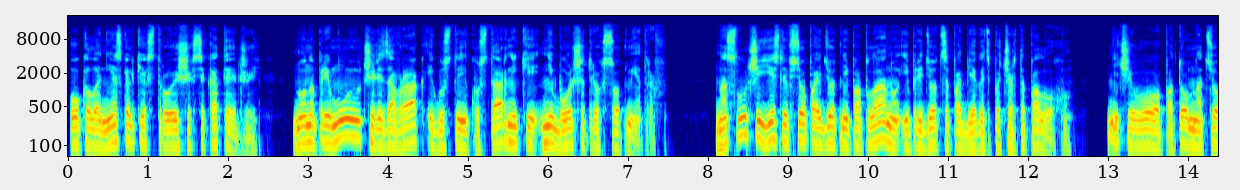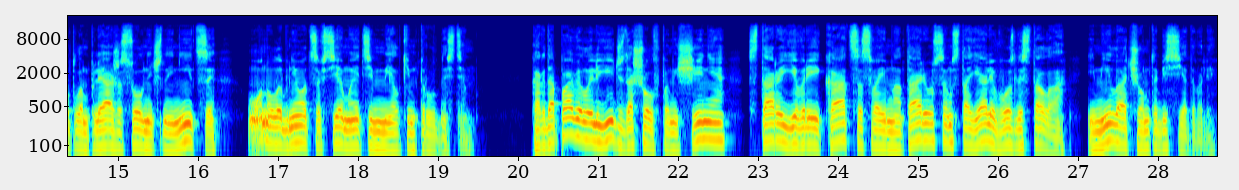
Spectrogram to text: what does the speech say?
около нескольких строящихся коттеджей, но напрямую, через овраг и густые кустарники, не больше трехсот метров. На случай, если все пойдет не по плану и придется побегать по чертополоху. Ничего, потом на теплом пляже солнечной Ниццы он улыбнется всем этим мелким трудностям. Когда Павел Ильич зашел в помещение, старый еврей Кат со своим нотариусом стояли возле стола и мило о чем-то беседовали.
